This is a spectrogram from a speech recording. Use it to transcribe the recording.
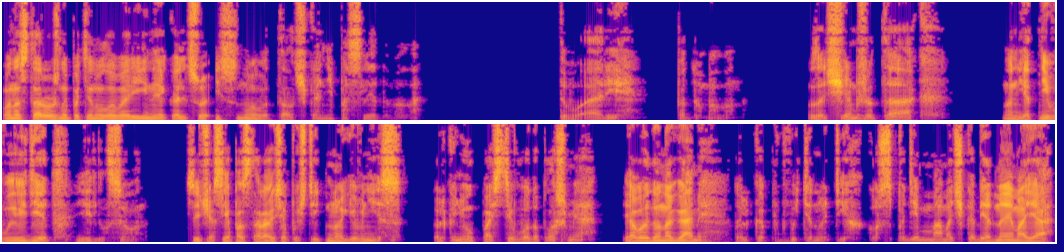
Он осторожно потянул аварийное кольцо, и снова толчка не последовало. «Твари!» — подумал он. «Зачем же так? Но нет, не выйдет!» — ярился он. «Сейчас я постараюсь опустить ноги вниз. Только не упасть в воду плашмя. Я выйду ногами, только вытянуть их. Господи, мамочка, бедная моя!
